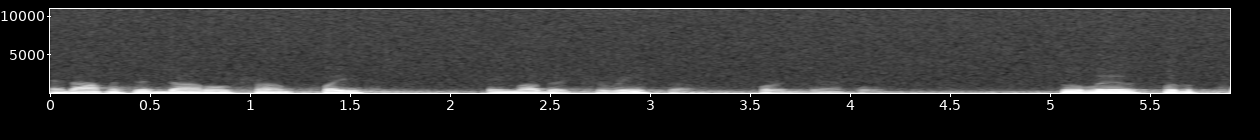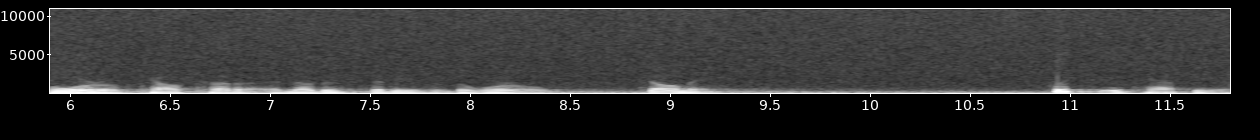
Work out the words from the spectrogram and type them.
And opposite Donald Trump placed a Mother Teresa, for example, who lives for the poor of Calcutta and other cities of the world. Tell me, which is happier?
